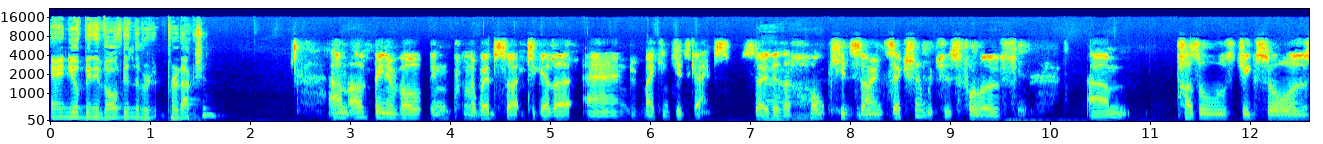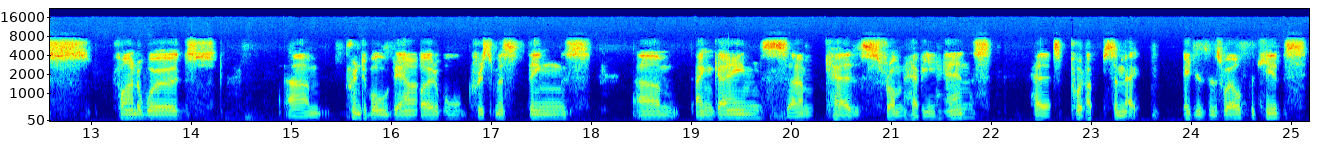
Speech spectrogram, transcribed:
And you've been involved in the pr- production? Um, I've been involved in putting the website together and making kids games. So there's a whole kids zone section which is full of um, puzzles, jigsaws, finder words, um, printable, downloadable Christmas things, um, and games. Um, Kaz from Happy Hands has put up some pages as well for kids.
